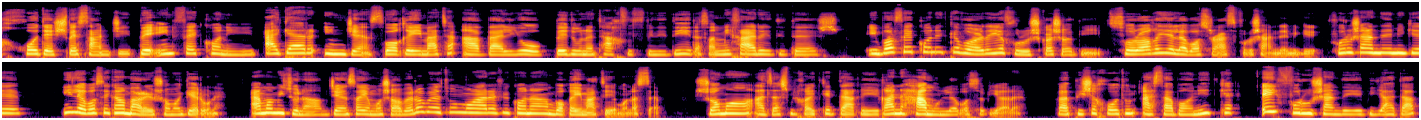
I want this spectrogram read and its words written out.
خودش بسنجید. به این فکر کنید. اگر این جنس با قیمت اولیو بدون تخفیف می‌دیدید اصلا میخریدیدش. این بار فکر کنید که وارد یه فروشگاه شدید. سراغ یه لباس رو از فروشنده می‌گیرید. فروشنده میگه این لباس یکم برای شما گرونه اما می‌تونم جنسای مشابه رو بهتون معرفی کنم با قیمت مناسب. شما ازش می‌خواهید که دقیقا همون لباس رو بیاره. و پیش خودتون عصبانید که ای فروشنده بیادب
